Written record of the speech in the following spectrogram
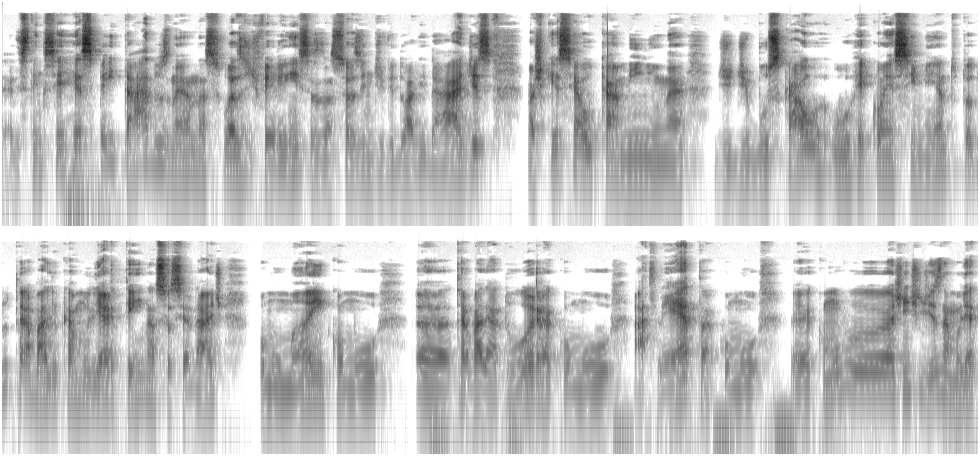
Eles têm que ser respeitados né, nas suas diferenças, nas suas individualidades. Acho que esse é o caminho, né? De, de buscar o, o reconhecimento, todo o trabalho que a mulher tem na sociedade, como mãe, como ah, trabalhadora, como atleta, como, eh, como a gente diz, né? a mulher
